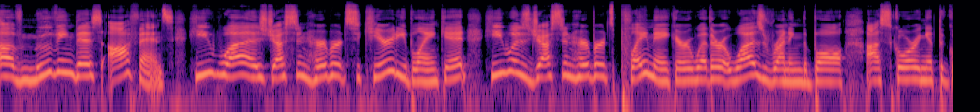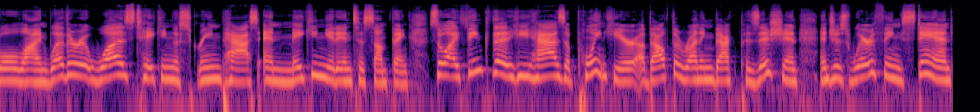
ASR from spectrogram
of moving this offense. He was Justin Herbert's security blanket. He was Justin Herbert's playmaker, whether it was running the ball, uh, scoring at the goal line, whether it was taking a screen pass and making it into something. So I think that he has a point here about the running back position and just where things stand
